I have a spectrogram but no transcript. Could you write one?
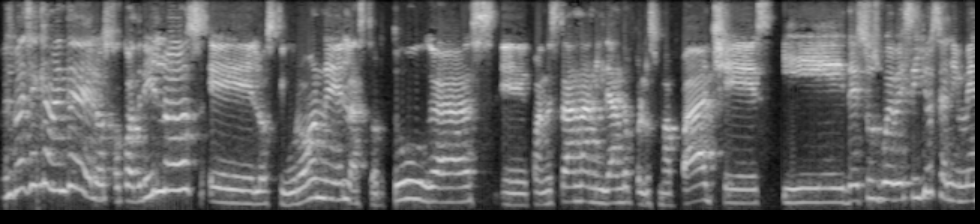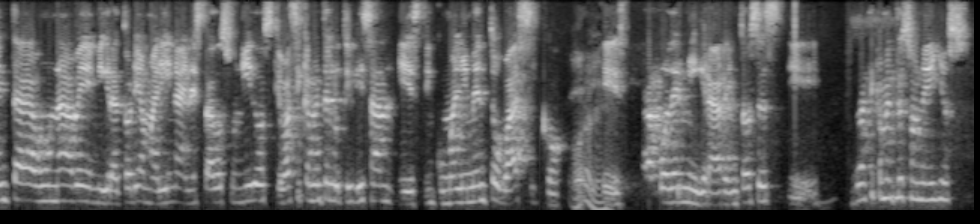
Pues básicamente los cocodrilos, eh, los tiburones, las tortugas, eh, cuando están anidando por los mapaches y de sus huevecillos se alimenta un ave migratoria marina en Estados Unidos que básicamente lo utilizan este, como alimento básico este, para poder migrar. Entonces, eh, básicamente son ellos.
